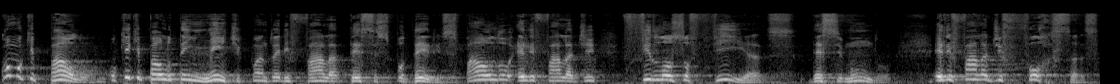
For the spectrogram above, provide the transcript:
Como que Paulo, o que que Paulo tem em mente quando ele fala desses poderes? Paulo, ele fala de filosofias desse mundo. Ele fala de forças,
